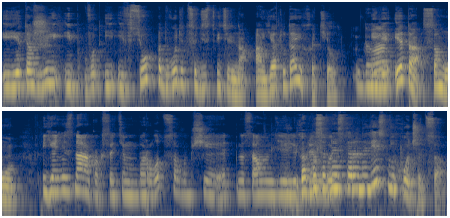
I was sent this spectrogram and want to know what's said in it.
И это же, и вот и, и все подводится действительно. А я туда и хотел. Да. Или это само. Я не знаю, как с этим бороться вообще. Это на самом деле И как бы с одной вот- стороны лезть не хочется.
